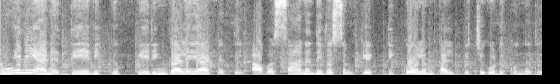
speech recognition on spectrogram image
അങ്ങനെയാണ് ദേവിക്ക് പെരിങ്കളിയാട്ടത്തിൽ അവസാന ദിവസം കെട്ടിക്കോലം കൽപ്പിച്ചു കൊടുക്കുന്നത്.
